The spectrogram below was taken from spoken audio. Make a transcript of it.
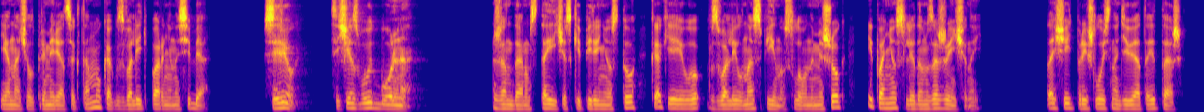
Я начал примиряться к тому, как взвалить парня на себя. «Серег, сейчас будет больно». Жандарм стоически перенес то, как я его взвалил на спину, словно мешок, и понес следом за женщиной. Тащить пришлось на девятый этаж.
